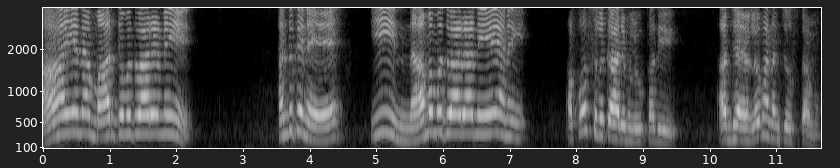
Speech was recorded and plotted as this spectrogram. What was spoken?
ఆయన మార్గము ద్వారానే. అందుకనే ఈ నామము ద్వారానే అని అపోస్తుల కార్యములు పది అధ్యాయంలో మనం చూస్తాము.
